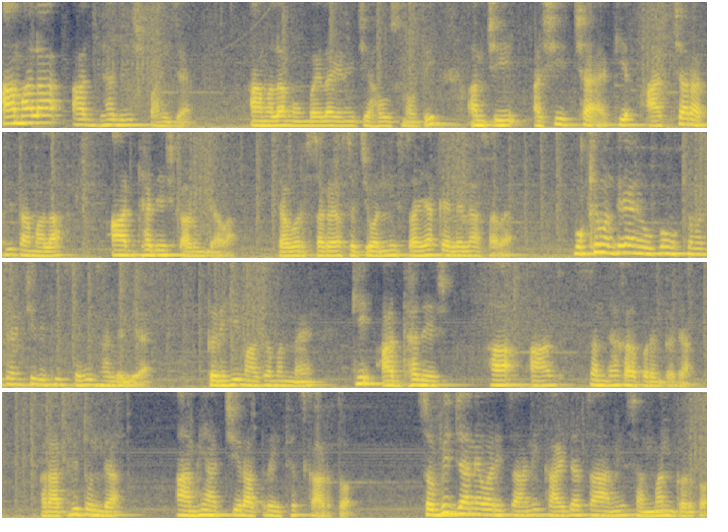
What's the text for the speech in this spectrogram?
आम्हाला अध्यादेश पाहिजे. आम्हाला मुंबईला येण्याची हौस नव्हती. आमची अशी इच्छा आहे की आजच्या रात्रीत आम्हाला अध्यादेश काढून द्यावा. त्यावर सगळ्या सचिवांनी सह्या केलेल्या असाव्या. मुख्यमंत्री आणि उपमुख्यमंत्र्यांची देखील सही झालेली आहे. तरीही माझं म्हणणं आहे की अध्यादेश हा आज संध्याकाळपर्यंत द्या. रात्रीतून द्या. आम्ही आजची रात्र इथेच काढतो. सव्वीस जानेवारीचा आणि कायद्याचा आम्ही सन्मान करतो.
